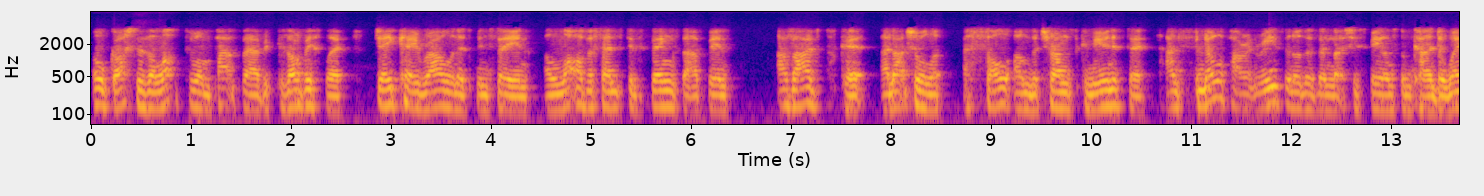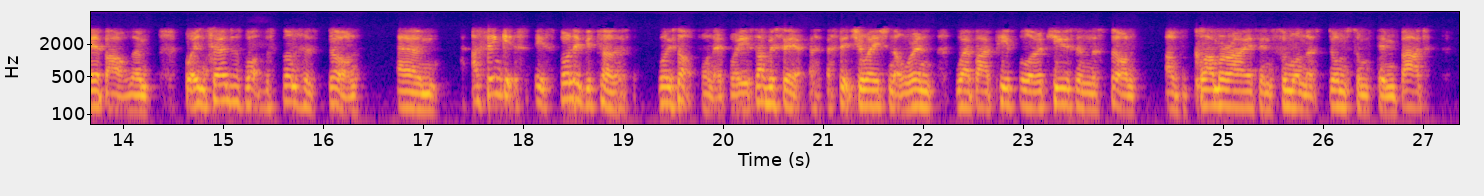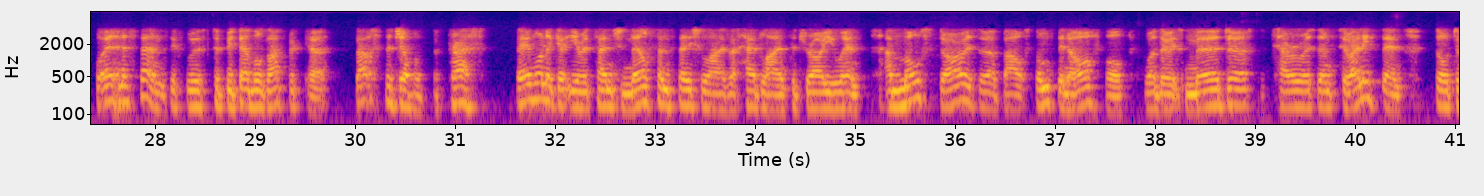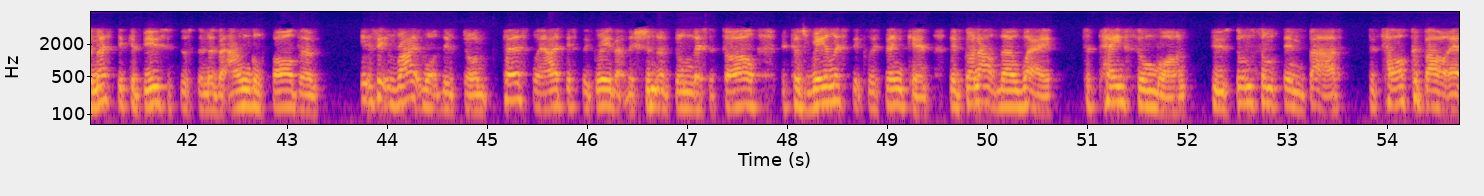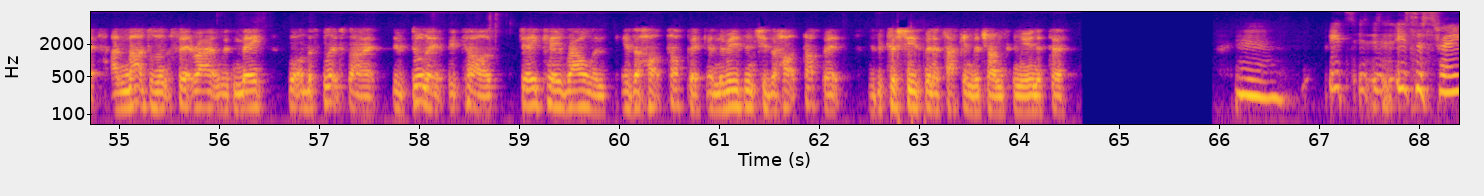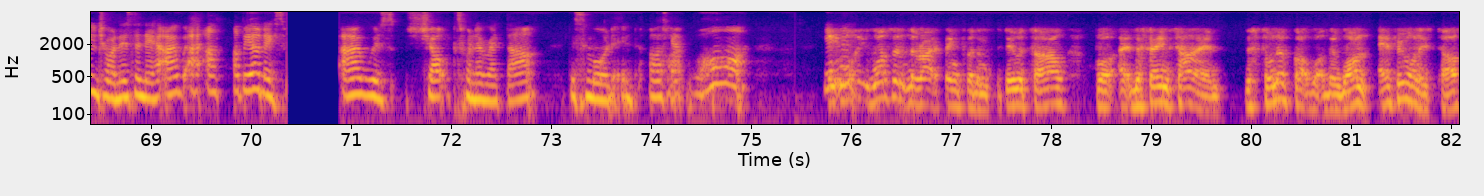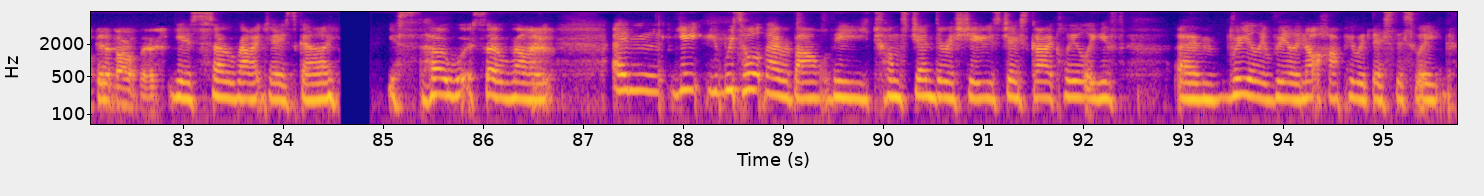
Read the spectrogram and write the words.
Oh gosh, there's a lot to unpack there because obviously J.K. Rowling has been saying a lot of offensive things that have been, as I've took it, an actual assault on the trans community, and for no apparent reason other than that she's feeling some kind of way about them. But in terms of what the Sun has done, um, I think it's it's funny because well, it's not funny, but it's obviously a, a situation that we're in whereby people are accusing the Sun of glamorizing someone that's done something bad. But in a sense, if we was to be devil's advocate, that's the job of the press. They want to get your attention. They'll sensationalize a headline to draw you in. And most stories are about something awful, whether it's murder, terrorism, to anything. So domestic abuse is just another angle for them. Is it right what they've done? Personally, I disagree that they shouldn't have done this at all because realistically thinking, they've gone out their way to pay someone who's done something bad to talk about it, and that doesn't sit right with me. But on the flip side, they've done it because J.K. Rowling is a hot topic, and the reason she's a hot topic is because she's been attacking the trans community. Mm. It's it's a strange one, isn't it? I, I I'll, I'll be honest. I was shocked when I read that this morning. I was like, "What?" It, it wasn't the right thing for them to do at all, but at the same time, the Sun have got what they want. Everyone is talking about this. You're so right, Jay Sky. You're so so right. Um, you, you we talked there about the transgender issues. Jay Sky, clearly you've um really really not happy with this this week.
